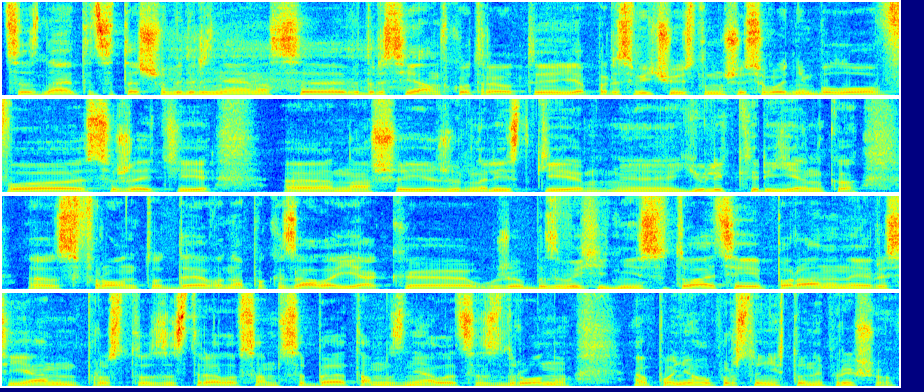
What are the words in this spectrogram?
це знаєте, це те, що відрізняє нас е, від росіян, вкотре от е, я пересвідчуюсь, тому що сьогодні було в е, сюжеті е, нашої журналістки е, Юлі Кирієнко е, з фронту, де вона показала, як е, уже в безвихідній ситуації поранений росіянин просто застрелив сам себе, там зняли це з дрону, а по нього просто ніхто не прийшов.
